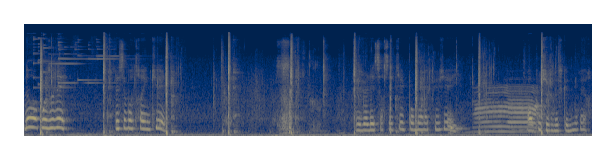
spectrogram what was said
Non, empoisonné Laissez-moi tranquille. je vais aller sur cette île pour me réfugier. En plus, je risque de mourir.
